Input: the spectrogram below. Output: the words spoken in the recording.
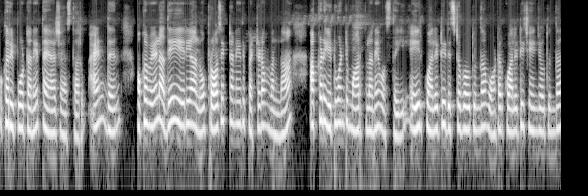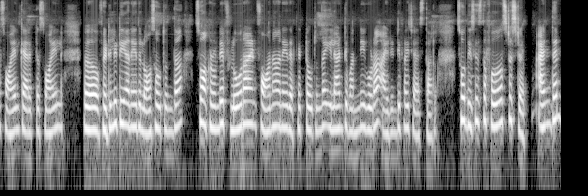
ఒక రిపోర్ట్ అనేది తయారు చేస్తారు. అండ్ దెన్ ఒకవేళ అదే ఏరియాలో ప్రాజెక్ట్ అనేది పెట్టడం వల్ల అక్కడ ఎటువంటి మార్పులు అనేవి వస్తాయి. ఎయిర్ క్వాలిటీ డిస్టర్బ్ అవుతుందా? వాటర్ క్వాలిటీ చేంజ్ అవుతుందా? సాయిల్ క్యారెక్టర్ సాయిల్ ఫెర్టిలిటీ అనేది లాస్ అవుతుందా? సో అక్కడ ఉండే ఫ్లోరా అండ్ ఫానా అనేది ఎఫెక్ట్ అవుతుందా? ఇలాంటివన్నీ కూడా ఐడెంటిఫై చేస్తారు. So this is the first step. And then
